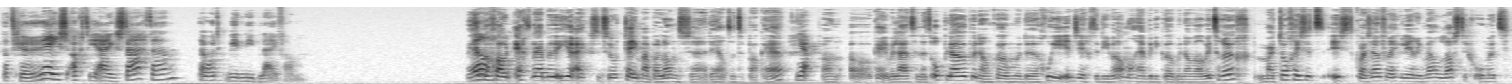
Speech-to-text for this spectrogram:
dat gerees achter je eigen staart aan, daar word ik weer niet blij van. We Wel. hebben gewoon echt, we hebben hier eigenlijk een soort thema balans eh, de hele tijd te pakken. Hè? Ja. Van, oh, oké, we laten het oplopen. Dan komen de goede inzichten die we allemaal hebben, die komen dan wel weer terug. Maar toch is het, is het qua zelfregulering wel lastig om het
